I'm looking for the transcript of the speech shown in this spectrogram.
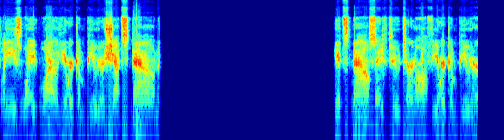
Please wait while your computer shuts down. It's now safe to turn off your computer.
